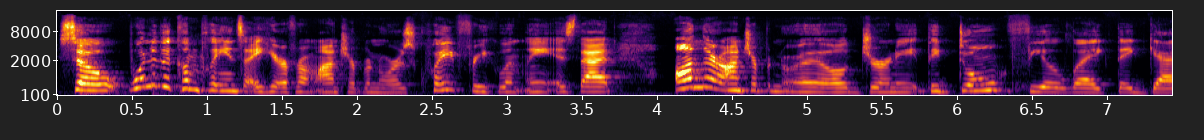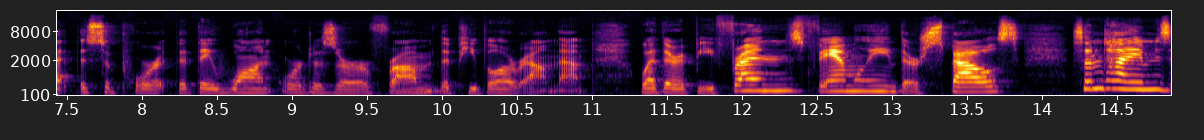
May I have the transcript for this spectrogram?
So, one of the complaints I hear from entrepreneurs quite frequently is that on their entrepreneurial journey, they don't feel like they get the support that they want or deserve from the people around them, whether it be friends, family, their spouse. Sometimes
